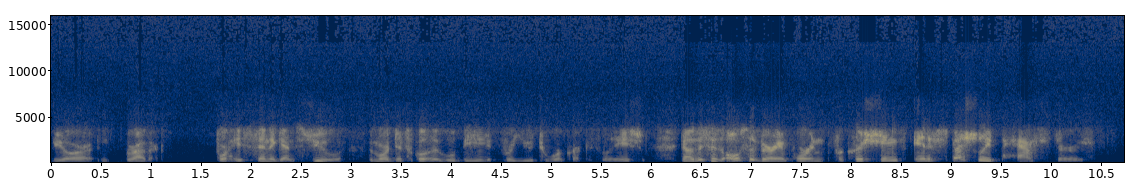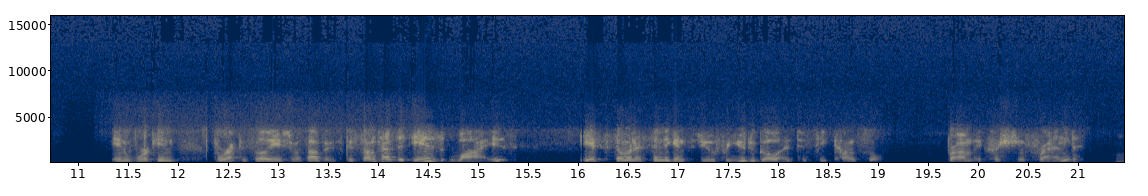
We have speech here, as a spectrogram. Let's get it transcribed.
your brother for his sin against you, the more difficult it will be for you to work reconciliation. Now, this is also very important for Christians and especially pastors in working for reconciliation with others, because sometimes it is wise if someone has sinned against you for you to go and to seek counsel from a Christian friend hmm.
